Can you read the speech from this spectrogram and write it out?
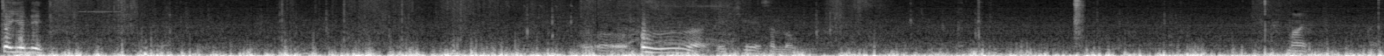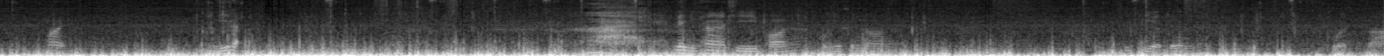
ใจเย็นดิเออเออเจ๊เข้สลบไม่ ไม่ ไม่อย่างนี้แหละ ทีพอนะผมจะขึ้นนอนที่เกียดเล่นนะปวดตา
